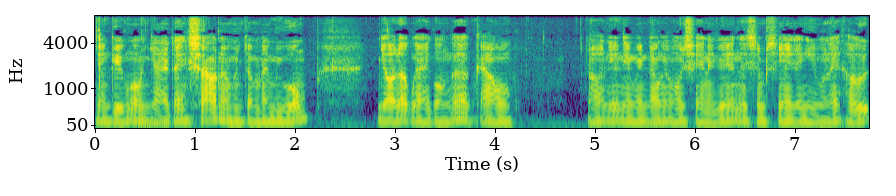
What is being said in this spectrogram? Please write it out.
Nhân kiểu còn dài tới 6 năm 2024 vỏ lớp gai còn rất là cao. Đó, nếu anh em quan tâm cái mẫu xe này, cứ đến đây xem xe trải nghiệm mà lấy thử.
